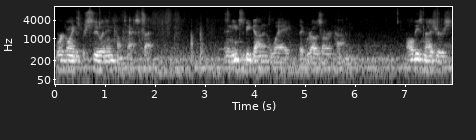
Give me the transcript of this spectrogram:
we're going to pursue an income tax cut. And it needs to be done in a way that grows our economy. All these measures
